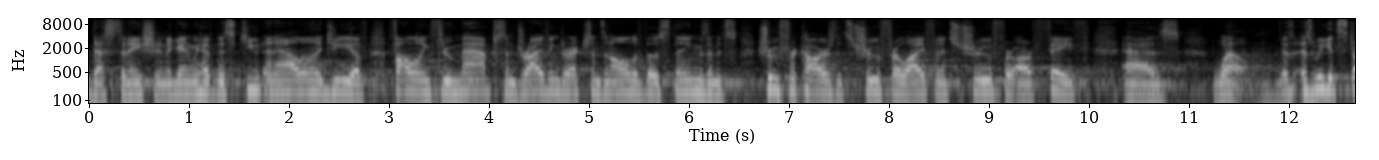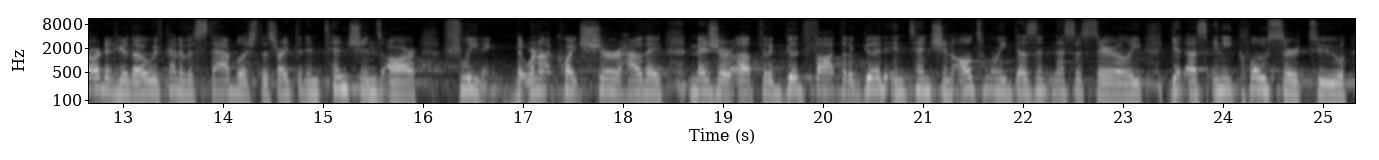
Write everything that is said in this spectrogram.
destination. Again, we have this cute analogy of following through maps and driving directions and all of those things. And it's true for cars, it's true for life, and it's true for our faith as well. As, as, we get started here, though, we've kind of established this, right? That intentions are fleeting, that we're not quite sure how they measure up, that a good thought, that a good intention ultimately doesn't necessarily get us any closer to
